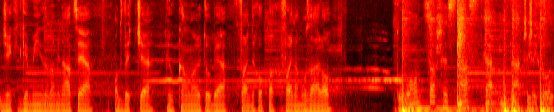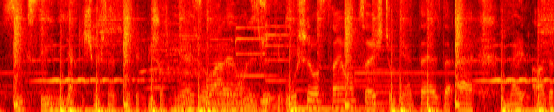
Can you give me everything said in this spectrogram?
Dzięki Gemini za nominację. Odwiedźcie jego kanał na YouTubie. Fajny chłopak, fajna muzalo. Gorąca szesnastka, inaczej hot 16 Jakie śmieszne typy piszą Jezu, ale on jest brzydki Uszy ostające, ściągnięte LTE Neil Under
